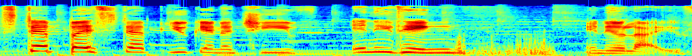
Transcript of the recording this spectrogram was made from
Step by step, you can achieve anything in your life.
